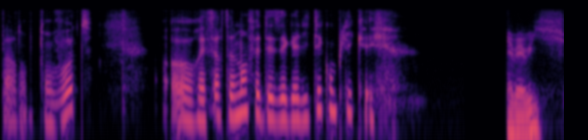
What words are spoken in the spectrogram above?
pardon, ton vote aurait certainement fait des égalités compliquées. Eh ben oui.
